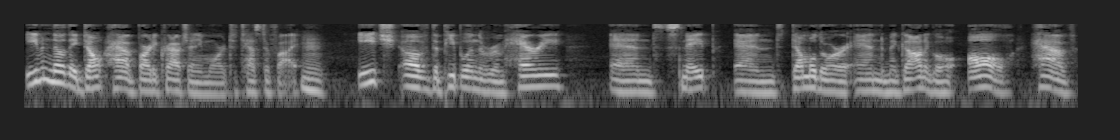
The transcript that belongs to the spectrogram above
even though they don't have Barty Crouch anymore to testify, each of the people in the room, Harry and Snape and Dumbledore and McGonagall, all have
